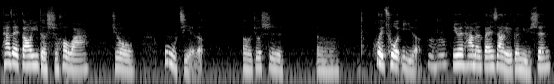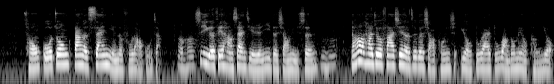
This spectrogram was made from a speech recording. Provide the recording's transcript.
他在高一的时候啊，就误解了，呃，就是呃会错意了。嗯哼，因为他们班上有一个女生，从国中当了三年的辅导股长，是一个非常善解人意的小女生。然后她就发现了这个小朋友独来独往都没有朋友，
